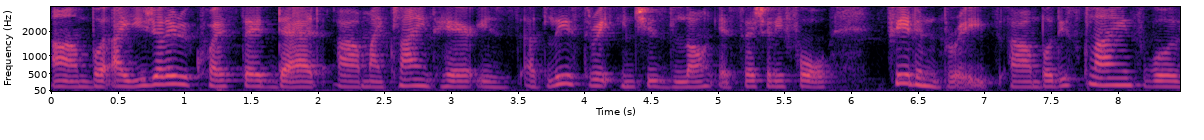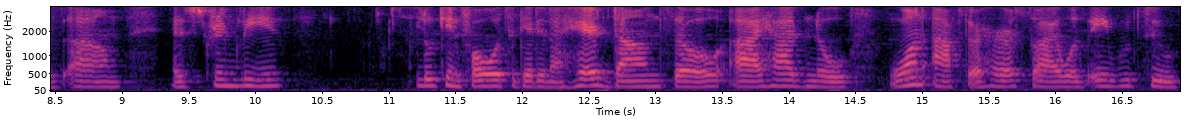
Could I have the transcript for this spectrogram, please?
Um, but I usually requested that uh, my client's hair is at least three inches long, especially for feed-in braids. Um, but this client was um, extremely looking forward to getting her hair done so i had no one after her so i was able to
